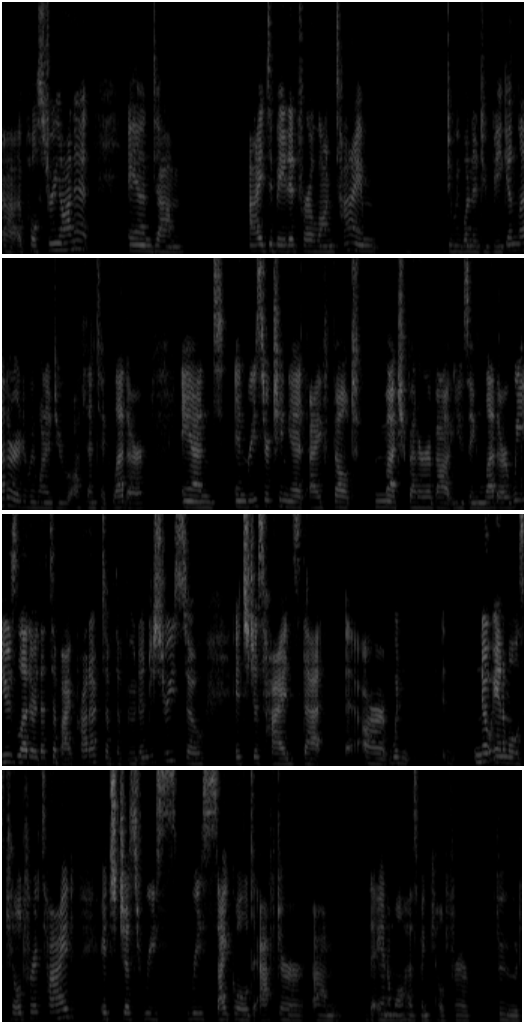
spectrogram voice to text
uh, upholstery on it and um, i debated for a long time do we want to do vegan leather or do we want to do authentic leather and in researching it i felt much better about using leather we use leather that's a byproduct of the food industry so it's just hides that are wouldn't no animal is killed for its hide. It's just re- recycled after um, the animal has been killed for food.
